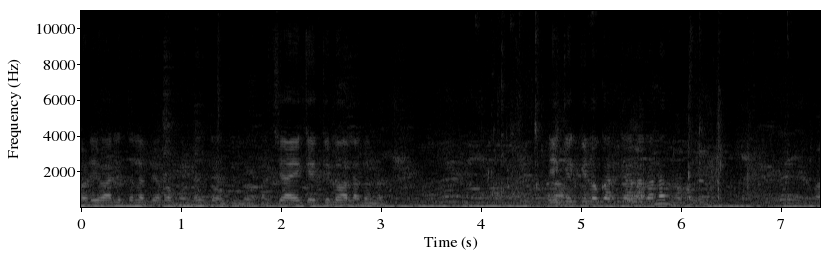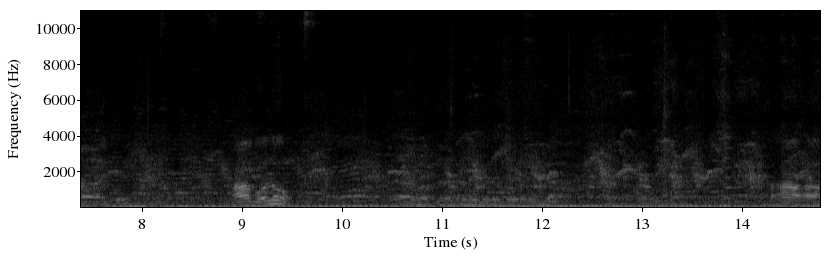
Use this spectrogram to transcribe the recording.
बड़ी वाली तलबिया का बोल दो किलो। अच्छा एक एक किलो अलग अलग। एक एक किलो करके अलग अलग? हाँ बोलो। हाँ हाँ।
